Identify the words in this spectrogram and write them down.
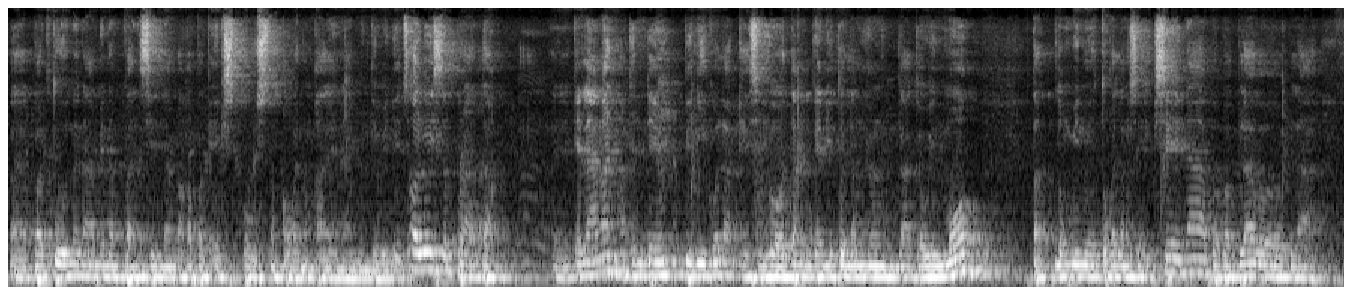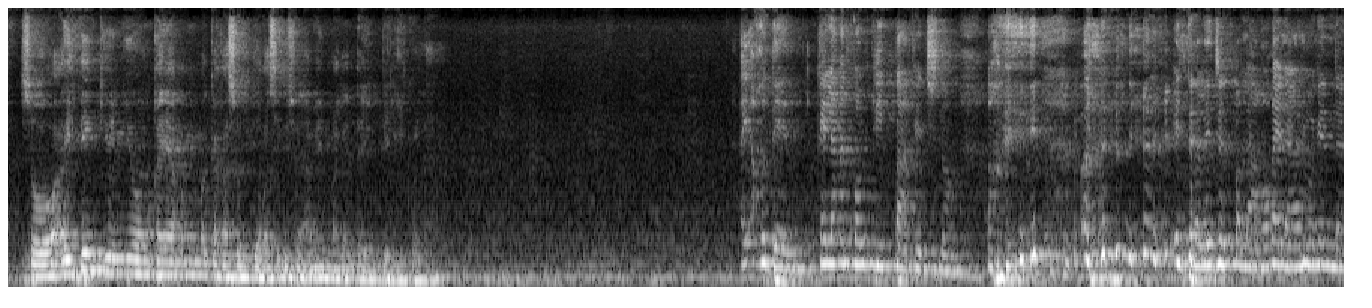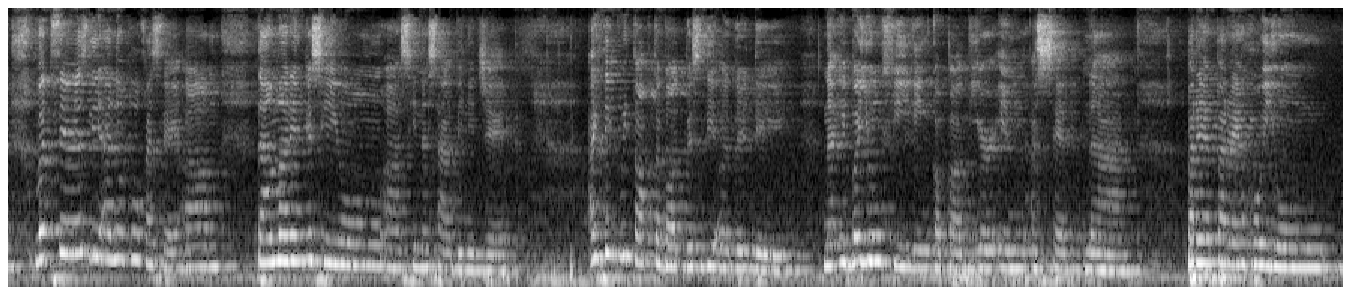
uh, pagtuunan namin ng pansin na makapag-expose ng kung anong kaya namin gawin. It's always a product. Eh, kailangan maganda yung pelikula kasi hodang ganito lang yung gagawin mo. Tatlong minuto ka lang sa eksena, blah, blah. So I think yun yung kaya kami magkakasundo kasi gusto namin maganda yung pelikula. Ay, ako din. Kailangan complete package, no? Okay. Intelligent pala ako. Kailangan maganda. But seriously, ano po kasi, um, tama rin kasi yung uh, sinasabi ni Je. I think we talked about this the other day, na iba yung feeling kapag you're in a set na pare-pareho yung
